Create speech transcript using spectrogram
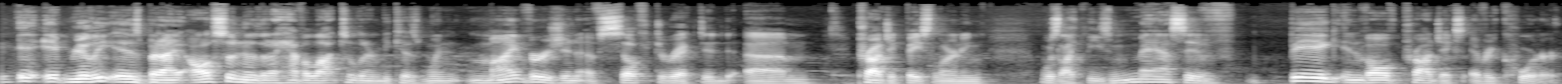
It, it really is, but I also know that I have a lot to learn because when my version of self-directed um, project-based learning was like these massive, big involved projects every quarter,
